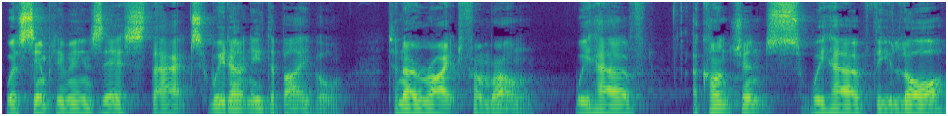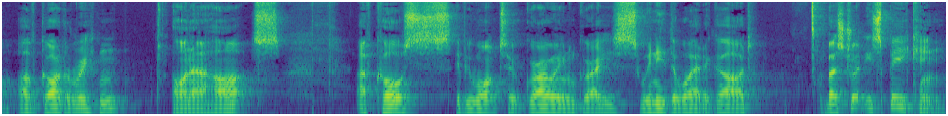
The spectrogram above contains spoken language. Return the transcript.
which simply means this that we don't need the Bible to know right from wrong. We have a conscience, we have the law of God written on our hearts. Of course, if we want to grow in grace, we need the Word of God. But strictly speaking,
